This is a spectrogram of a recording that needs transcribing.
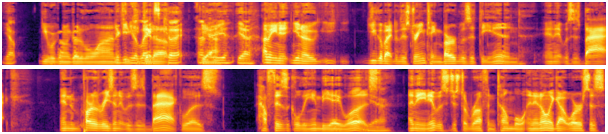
Yep, you were going to go to the line you're if you your could get legs cut under Yeah. you. Yeah, I mean, it, you know, you, you go back to this dream team. Bird was at the end, and it was his back, and part of the reason it was his back was how physical the NBA was. yeah. I mean, it was just a rough and tumble, and it only got worse as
